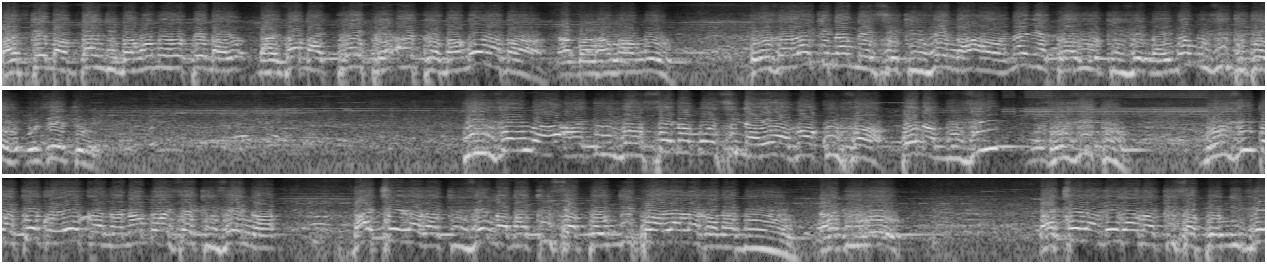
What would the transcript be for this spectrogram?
parce que bampangi bango moko mpe baza batraitre entre bango na bango tozalaki na monsieur kizenga awa nani atrahi yo kizenga eza muzitu te muzitu Kizonga a divorce na mwasi na ye avant kufa mpo na muzi muzito muzito ake koyokana na mwasi ya kizenga batyelaka kizenga bakisa pongi mpo alalaka na biro na biro batyelaka kaka bakisa pongi vie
